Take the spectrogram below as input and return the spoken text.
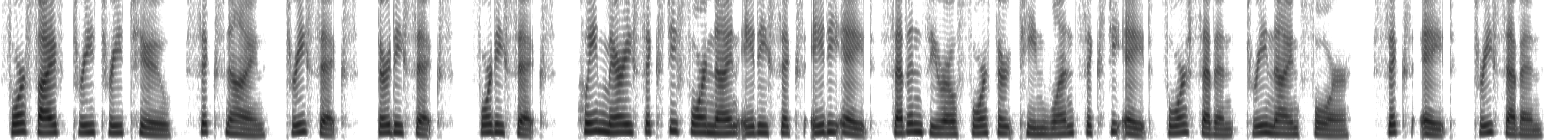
45332 69 36 36 46 Queen Mary 64 986 88 70413 168 47 394 68 37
